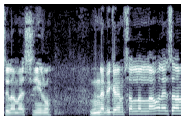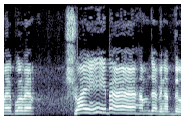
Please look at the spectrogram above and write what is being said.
ছিল মাসিরু। নবী করিম সাল্লাল্লাহু আলাইহি সাল্লামের পূর্বে হামজা বিন আব্দুল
